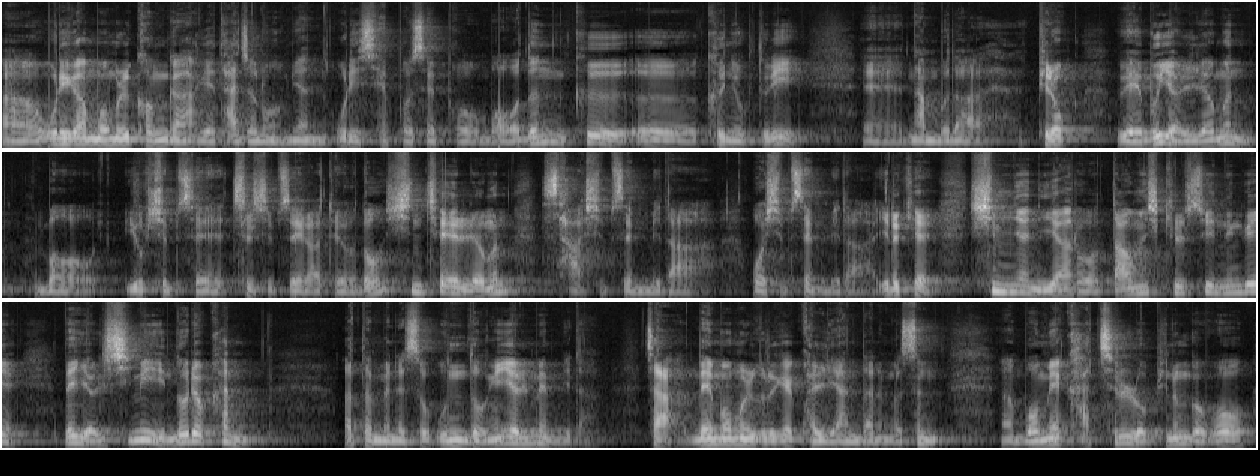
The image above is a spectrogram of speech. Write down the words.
아, 우리가 몸을 건강하게 다져놓으면 우리 세포 세포 모든 그 어, 근육들이 에, 남보다 비록 외부 연령은 뭐 60세, 70세가 되어도 신체 연령은 40세입니다. 50세입니다. 이렇게 10년 이하로 다운시킬 수 있는 게 내 열심히 노력한 어떤 면에서 운동의 열매입니다. 자, 내 몸을 그렇게 관리한다는 것은 어, 몸의 가치를 높이는 거고,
